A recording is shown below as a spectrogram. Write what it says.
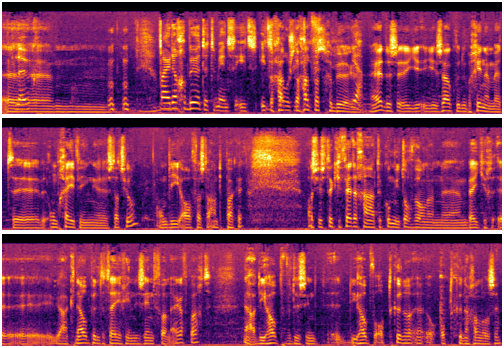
leuk. Ehm, Maar dan gebeurt er tenminste iets, iets er, gaat, er positiefs. gaat wat gebeuren. Ja. Hè? Dus eh, je, je zou kunnen beginnen met de omgeving eh, station. Om die alvast aan te pakken. Als je een stukje verder gaat, dan kom je toch wel een, een beetje ja, knelpunten tegen in de zin van erfpacht. Nou, die hopen we dus in, die hopen we op, te kunnen, op te kunnen gaan lossen.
